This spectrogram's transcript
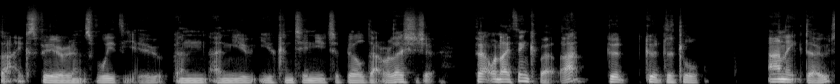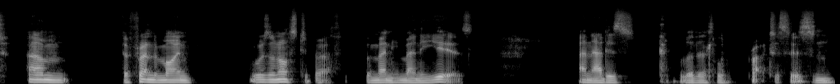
that experience with you and and you you continue to build that relationship. In fact when i think about that good good little anecdote um a friend of mine was an osteopath for many many years and had his couple of little practices and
